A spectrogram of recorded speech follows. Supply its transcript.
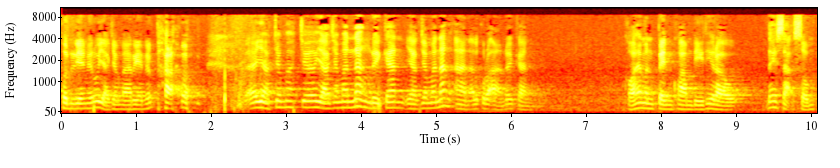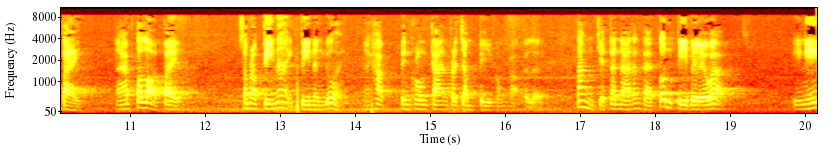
คนเรียนไม่รู้อยากจะมาเรียนหรือเปล่าแต่อยากจะมาเจอ อยากจะมานั่งด้วยกัน อยากจะมานั่งอ่านอัลกุรอานด้วยกัน ขอให้มันเป็นความดีที่เราได้สะสมไปนะครับ ตลอดไปสำหรับปีหน้าอีกปีหนึ่งด้วยนะครับ เป็นโครงการประจำปีของเราไปเลย ตั้งเจตนาตั้งแต่ต้นปีไปเลยว่า ปีนี้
